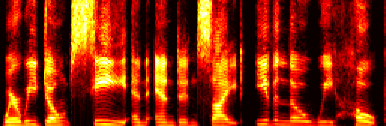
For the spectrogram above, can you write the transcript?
where we don't see an end in sight even though we hope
